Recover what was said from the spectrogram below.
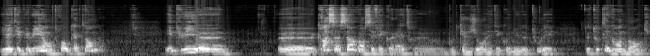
Il a été publié en trois ou quatre langues. Et puis, euh, euh, grâce à ça, ben, on s'est fait connaître. Euh, au bout de 15 jours, on était connu de toutes les grandes banques.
